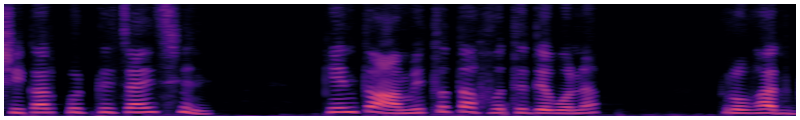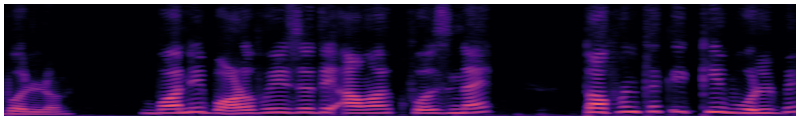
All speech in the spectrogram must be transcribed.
স্বীকার করতে চাইছেন? কিন্তু আমি তো তা হতে দেব না। প্রভাত বলল, বনি বড় হয়ে যদি আমার খোঁজ নেয়, তখন থেকে কি বলবে?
